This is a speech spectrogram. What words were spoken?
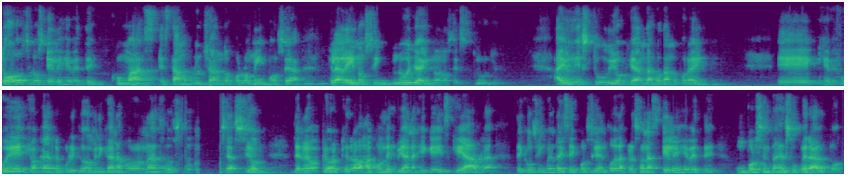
todos los LGBTQ estamos luchando por lo mismo, o sea, que la ley nos incluya y no nos excluya. Hay un estudio que anda rodando por ahí, eh, que fue hecho acá en República Dominicana por una asociación de Nueva York que trabaja con lesbianas y gays, que habla de que un 56% de las personas LGBT, un porcentaje súper alto,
